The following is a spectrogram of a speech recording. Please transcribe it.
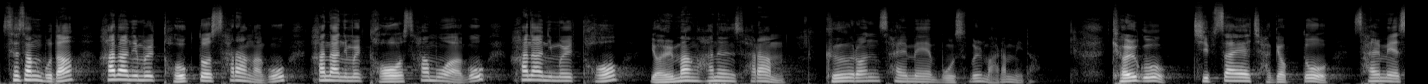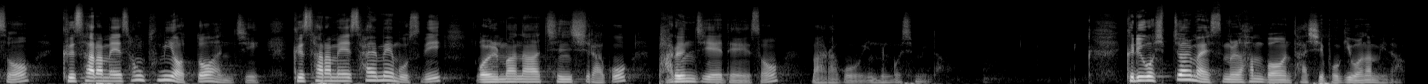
세상보다 하나님을 더욱더 사랑하고 하나님을 더 사모하고 하나님을 더 열망하는 사람, 그런 삶의 모습을 말합니다. 결국 집사의 자격도 삶에서 그 사람의 성품이 어떠한지, 그 사람의 삶의 모습이 얼마나 진실하고 바른지에 대해서 말하고 있는 것입니다. 그리고 10절 말씀을 한번 다시 보기 원합니다.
